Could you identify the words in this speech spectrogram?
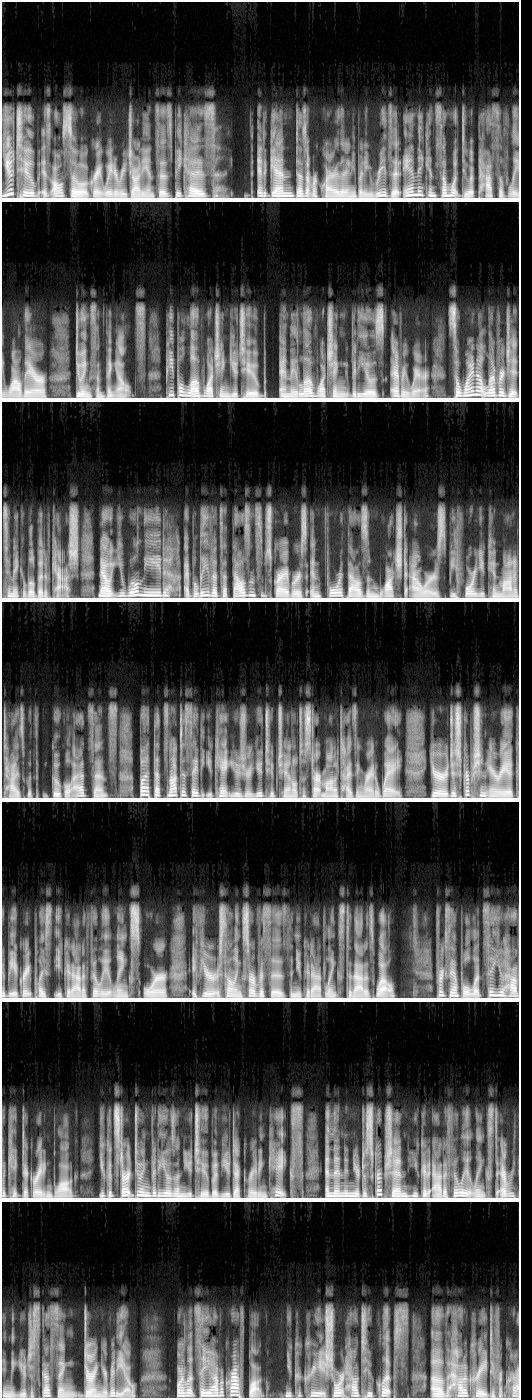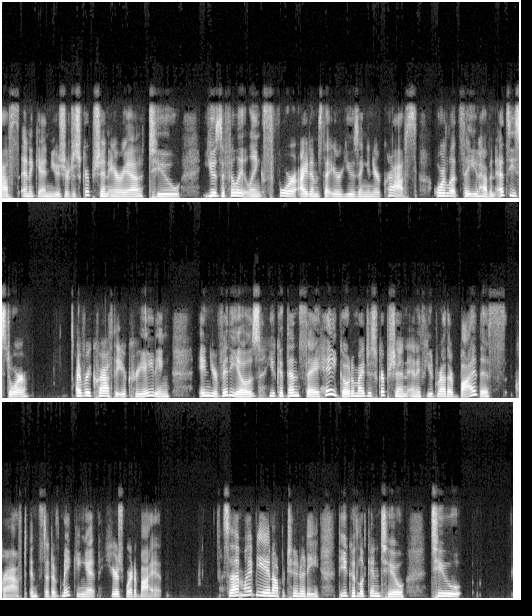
YouTube is also a great way to reach audiences because it again doesn't require that anybody reads it, and they can somewhat do it passively while they're doing something else. People love watching YouTube and they love watching videos everywhere. So why not leverage it to make a little bit of cash? Now, you will need, I believe it's a thousand subscribers and 4,000 watched hours before you can monetize with Google AdSense. But that's not to say that you can't use your YouTube channel to start monetizing right away. Your description area could be a great place that you could add affiliate links, or if you're selling services, then you could add links to that as well. For example, let's say you have a cake decorating blog. You could start doing videos on YouTube of you decorating cakes. And then in your description, you could add affiliate links to everything that you're discussing during your video. Or let's say you have a craft blog. You could create short how to clips of how to create different crafts and again use your description area to use affiliate links for items that you're using in your crafts. Or let's say you have an Etsy store every craft that you're creating in your videos, you could then say, hey, go to my description, and if you'd rather buy this craft instead of making it, here's where to buy it. So that might be an opportunity that you could look into to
